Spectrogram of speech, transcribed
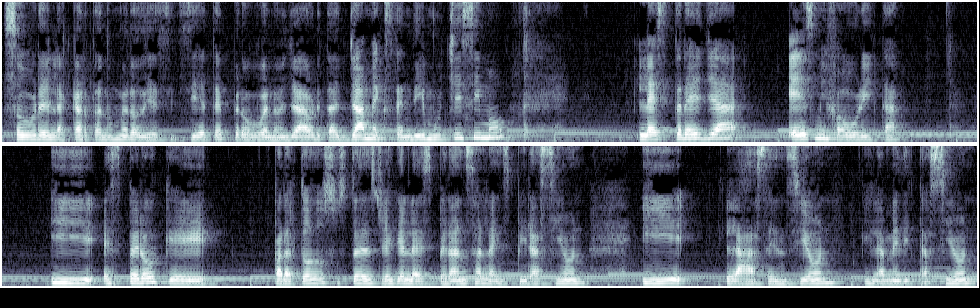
sobre la carta número 17, pero bueno, ya ahorita ya me extendí muchísimo. La estrella es mi favorita y espero que para todos ustedes llegue la esperanza, la inspiración y la ascensión y la meditación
